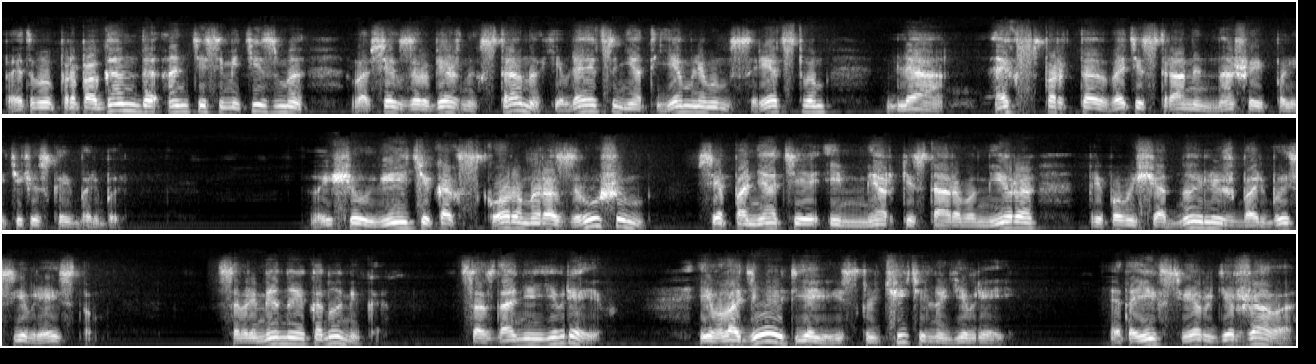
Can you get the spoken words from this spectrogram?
Поэтому пропаганда антисемитизма во всех зарубежных странах является неотъемлемым средством для экспорта в эти страны нашей политической борьбы. Вы еще увидите, как скоро мы разрушим все понятия и мерки старого мира при помощи одной лишь борьбы с еврейством. Современная экономика, создание евреев, и владеют ею исключительно евреи. Это их сверхдержава,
